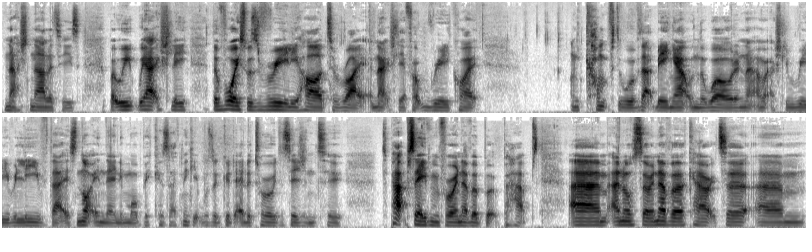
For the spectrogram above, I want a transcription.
nationalities. But we, we actually the voice was really hard to write, and actually I felt really quite uncomfortable with that being out in the world, and I'm actually really relieved that it's not in there anymore because I think it was a good editorial decision to to perhaps save him for another book, perhaps, um, and also another character. Um,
